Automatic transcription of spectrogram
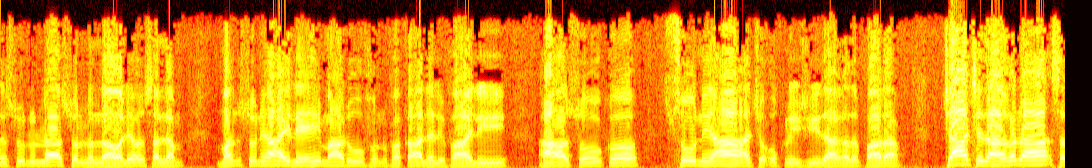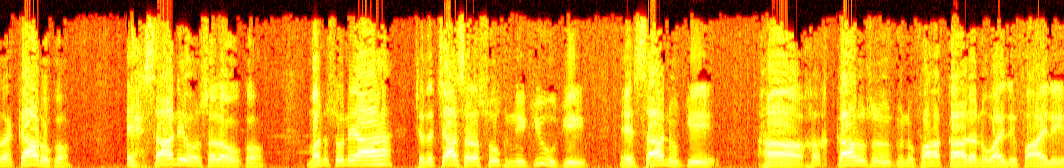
رسول الله صلی الله علیه وسلم من صنع الیه معروف فقال لفاعلی آسو کو صنع اچ اوکلی شي دا غد پاره چا چې دا غدا سره کار وکړو احسان او سره وکړو من صنع چې دا چا سره سوک نیکیو کی احسانو کی ها خخ کارو سره نفاق قال نو ویل فاعلی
